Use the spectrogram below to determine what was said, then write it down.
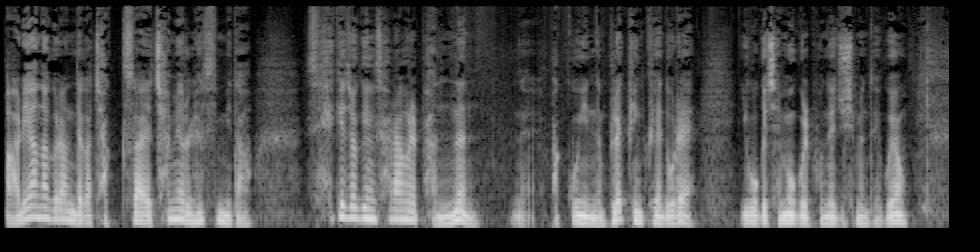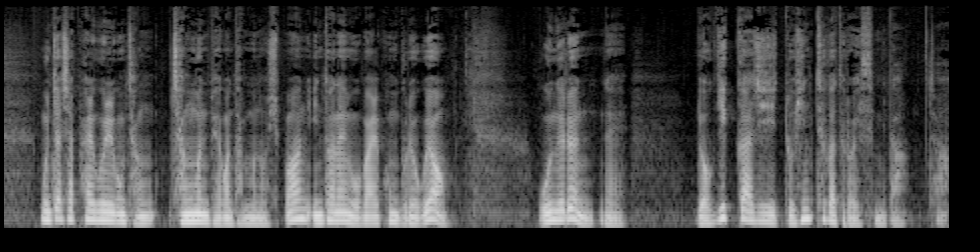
아리아나 그란데가 작사에 참여를 했습니다. 세계적인 사랑을 받는 네, 받고 있는 블랙핑크의 노래 이 곡의 제목을 보내주시면 되고요. 문자샵 8910 장, 장문 100원 단문 50원 인터넷 모바일 콩 무료고요. 오늘은 네, 여기까지 또 힌트가 들어 있습니다. 자,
